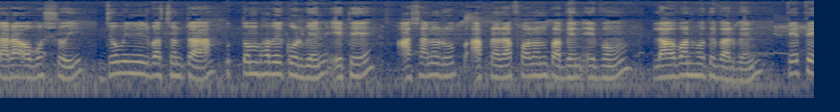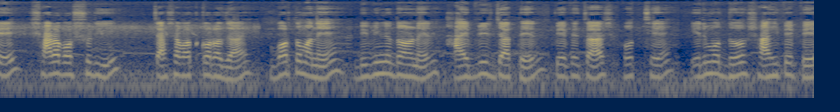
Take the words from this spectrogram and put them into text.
তারা অবশ্যই জমি নির্বাচনটা উত্তমভাবে করবেন। এতে আশানুরূপ আপনারা ফলন পাবেন এবং লাভবান হতে পারবেন। পেঁপে সারা বছরই চাষাবাদ করা যায়। বর্তমানে বিভিন্ন ধরনের হাইব্রিড জাতের পেঁপে চাষ হচ্ছে। এর মধ্যে শাহী পেঁপে,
